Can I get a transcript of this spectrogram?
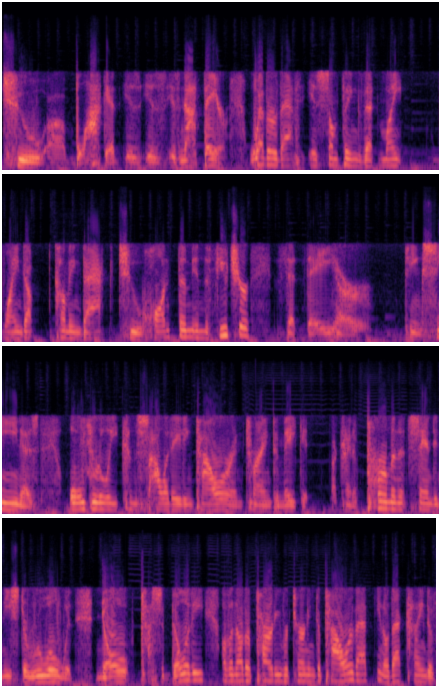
to uh, block it is, is, is not there. Whether that is something that might wind up coming back to haunt them in the future, that they are being seen as overly consolidating power and trying to make it a kind of permanent Sandinista rule with no possibility of another party returning to power. That you know that kind of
